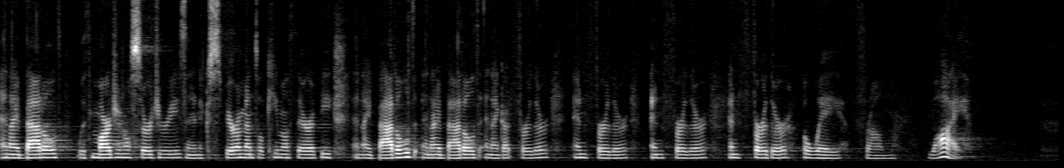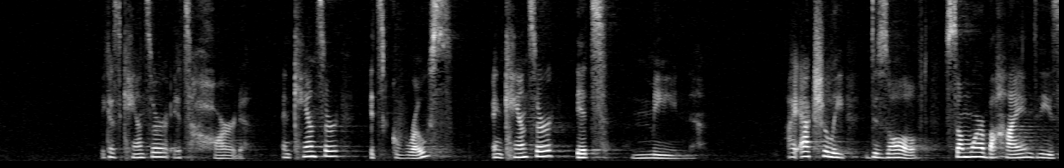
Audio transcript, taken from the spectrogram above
and I battled with marginal surgeries and an experimental chemotherapy, and I battled and I battled, and I got further and further and further and further away from why? Because cancer, it's hard. And cancer, it's gross. And cancer, it's mean. I actually dissolved somewhere behind these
